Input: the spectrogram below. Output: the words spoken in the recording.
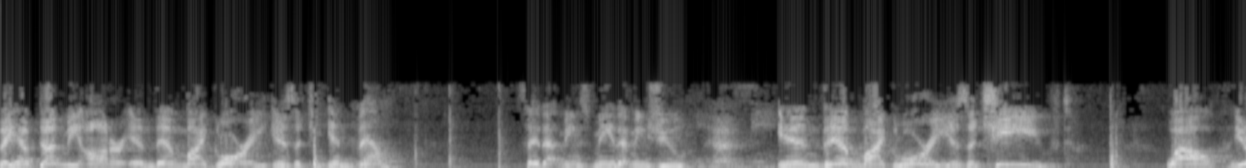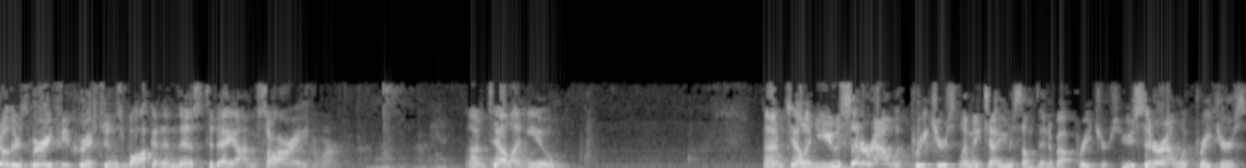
They have done me honor in them. My glory is in them. Say that means me, that means you. Yes. In them my glory is achieved. Wow. You know, there's very few Christians walking in this today. I'm sorry. I'm telling you. I'm telling you, you sit around with preachers. Let me tell you something about preachers. You sit around with preachers,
